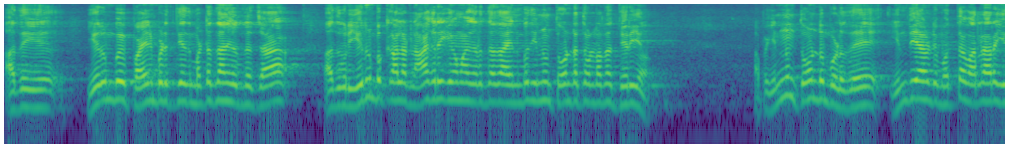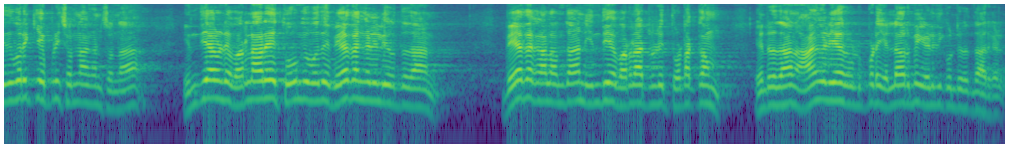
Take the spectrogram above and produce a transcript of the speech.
அது இரும்பை பயன்படுத்தியது மட்டும்தான் இருந்துச்சா? அது ஒரு இரும்பு கால நாகரிகமாக இருந்ததா என்பது இன்னும் தோண்ட தோண்ட தான் தெரியும். அப்போ இன்னும் தோண்டும் பொழுது இந்தியாவுடைய மொத்த வரலாறு இதுவரைக்கும் எப்படி சொன்னாங்கன்னு சொன்னால் இந்தியாவுடைய வரலாறே தூங்குவது வேதங்களில் இருந்துதான். வேத காலம்தான் இந்திய வரலாற்றுடைய தொடக்கம் என்றுதான் ஆங்கிலேயர் உட்பட எல்லாருமே எழுதி கொண்டிருந்தார்கள்.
